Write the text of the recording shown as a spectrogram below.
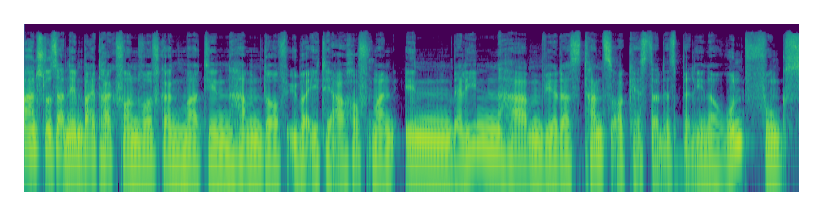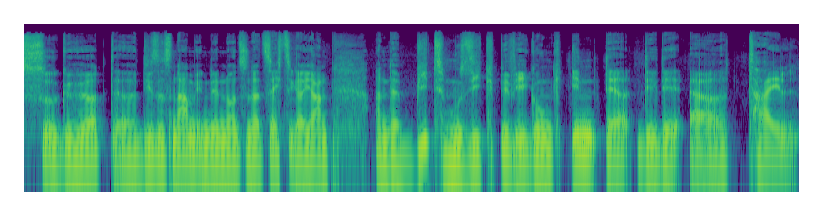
Im Anschluss an den Beitrag von Wolfgang Martin Hammendorf über ETA Hoffmann in Berlin haben wir das Tanzorchester des Berliner Rundfunks gehört. Äh, dieses nahm in den 1960er Jahren an der Beatmusikbewegung in der DDR teil.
